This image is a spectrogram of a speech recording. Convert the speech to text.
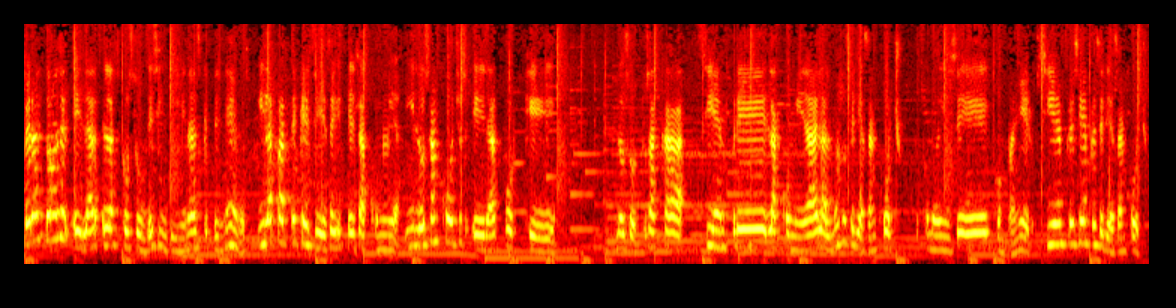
Pero entonces es las costumbres indígenas que tenemos. Y la parte que sí es esa comida. Y los zancochos era porque nosotros acá siempre la comida del almuerzo sería sancocho, como dice el compañero. Siempre, siempre sería sancocho.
